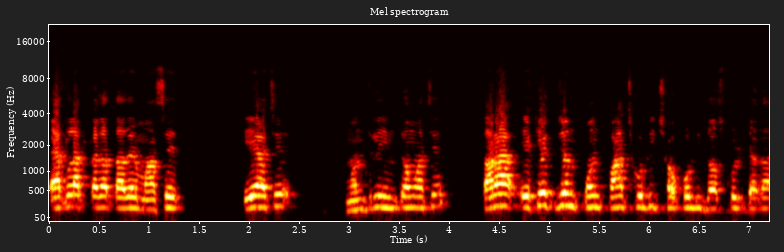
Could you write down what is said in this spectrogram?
এক লাখ টাকা তাদের মাসে এ আছে মান্থলি ইনকাম আছে, তারা এক একজন পাঁচ কোটি, ছ কোটি, দশ কোটি টাকা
